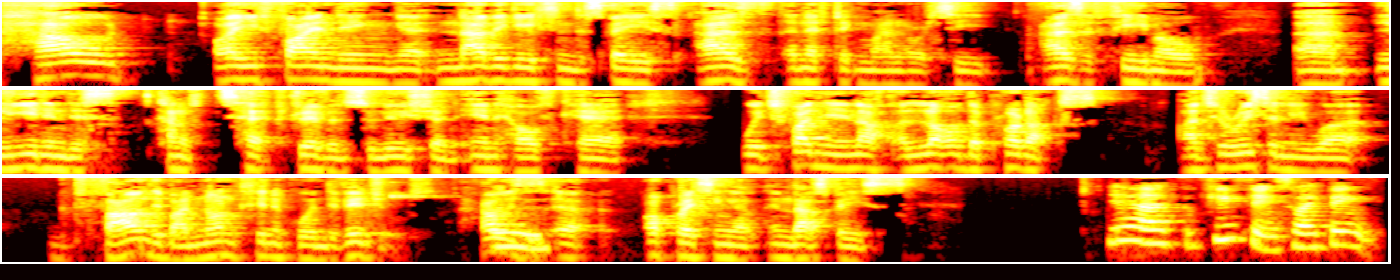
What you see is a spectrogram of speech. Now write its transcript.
how are you finding uh, navigating the space as an ethnic minority, as a female, um, leading this kind of tech driven solution in healthcare, which, funnily enough, a lot of the products until recently were founded by non clinical individuals? How is uh, operating in that space? Yeah, a few things. So I think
